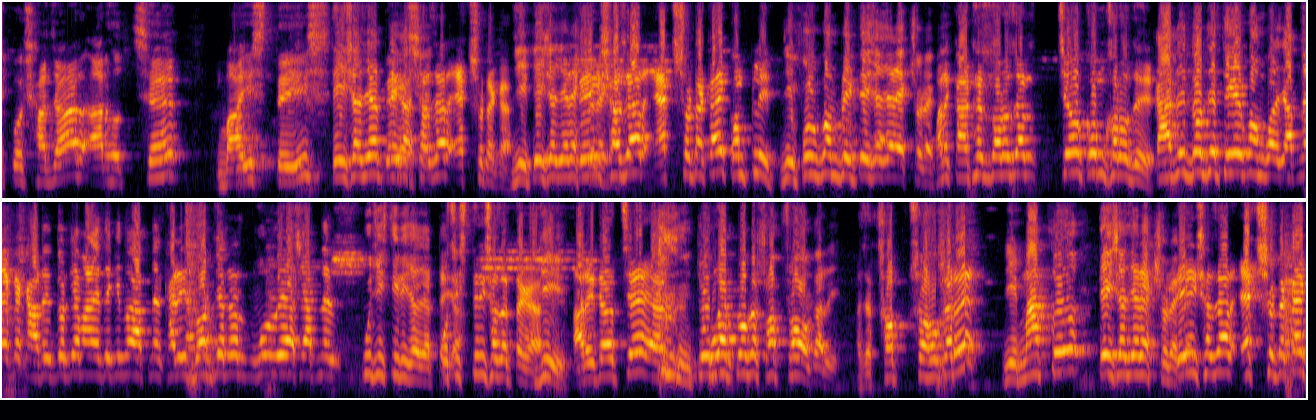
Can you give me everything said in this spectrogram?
একুশ হাজার আর হচ্ছে বাইশ তেইশ তেইশ হাজার তেইশ হাজার একশো টাকা। জি তেইশ হাজার একশো তেইশ টাকা। হাজার একশো টাকায় কমপ্লিট জি ফুল কমপ্লিট তেইশ হাজার একশো টাকা। মানে কাঠের দরজার চেয়েও কম খরচে। কাঠের দরজা থেকে কম আপনার একটা কাঠের দরজা বানাইতে কিন্তু আপনার খালি দরজাটার মূল্য আসে আপনার পঁচিশ তিরিশ হাজার টাকা। পঁচিশ তিরিশ হাজার টাকা। জি। আর এটা হচ্ছে সব সহকারে। আচ্ছা সব সহকারে জি মাত্র তেইশ হাজার একশো টাকা তেইশ হাজার একশো টাকায়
